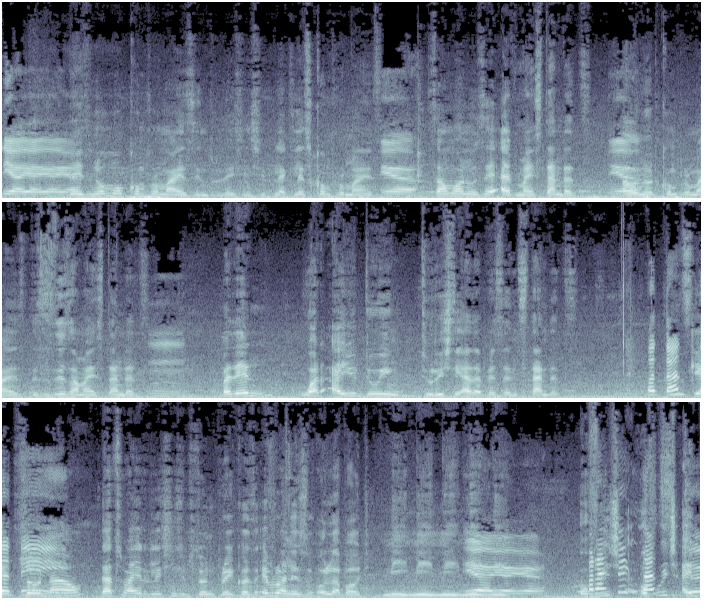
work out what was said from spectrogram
Yeah, yeah, yeah, yeah. There's no more compromise in relationship. Like let's compromise. Yeah. Someone will say I have my standards. Yeah. I will not compromise. This is these are my standards. Mm. But then what are you doing to reach the other person's standards? But that's the So now that's why relationships don't break because everyone is all about me, me, me, me, yeah, me. yeah, yeah. Of but I which, think of which good. I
